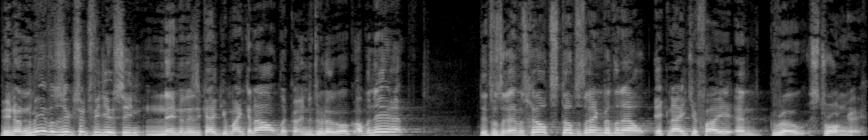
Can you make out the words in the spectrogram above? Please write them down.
Wil je nog meer van zulke soort video's zien? Neem dan eens een kijkje op mijn kanaal. Dan kan je natuurlijk ook abonneren. Dit was Raymond Schultz, totalstreng.nl. Ignite your fire and grow stronger.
